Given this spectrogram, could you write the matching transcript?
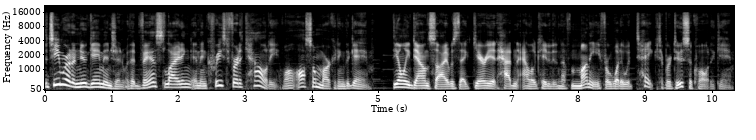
The team wrote a new game engine with advanced lighting and increased verticality while also marketing the game. The only downside was that Garriott hadn't allocated enough money for what it would take to produce a quality game.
